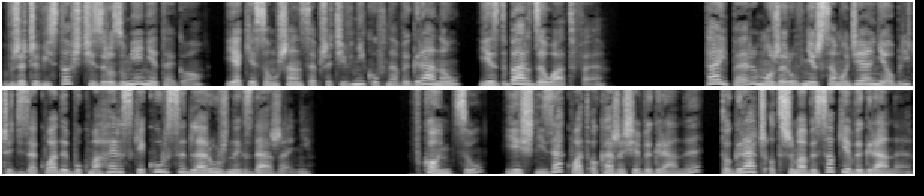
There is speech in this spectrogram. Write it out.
W rzeczywistości zrozumienie tego, jakie są szanse przeciwników na wygraną, jest bardzo łatwe. Typer może również samodzielnie obliczyć zakłady bukmacherskie kursy dla różnych zdarzeń. W końcu, jeśli zakład okaże się wygrany, to gracz otrzyma wysokie wygrane.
